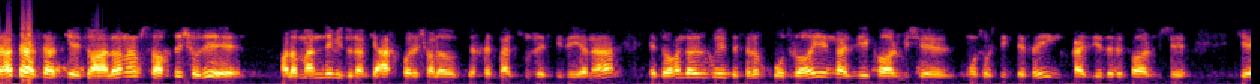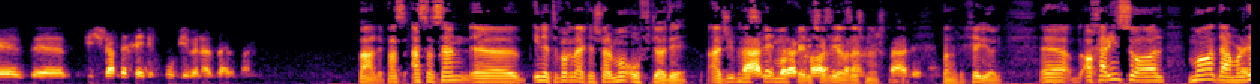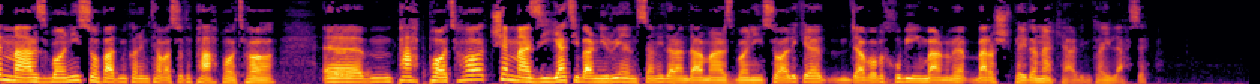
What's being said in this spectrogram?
صد درصد که تا الان هم ساخته شده. حالا من نمی‌دونم که اخبارش حالا به خدمتتون رسیده یا نه. اتفاقا داره روی به اصطلاح خودروهای این قضیه کار میشه. موتورسیکلت های این قضیه داره کار میشه که پیشرفت خیلی خوبیه به نظر من. بله پس اساسا این اتفاق در کشور ما افتاده. عجیب هست بله که ما خیلی چیزی. ازش نشنیدیم. بله. بله خیلی عالی. آخرین سوال. ما در مورد مرزبانی صحبت می‌کنیم توسط پهپادها. پهپادها چه مزیتی بر نیروی انسانی دارن در مرزبانی سوالی که جواب خوبی این برنامه براش پیدا نکردیم تا این لحظه.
